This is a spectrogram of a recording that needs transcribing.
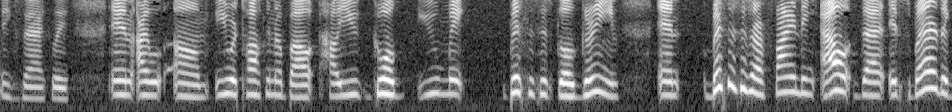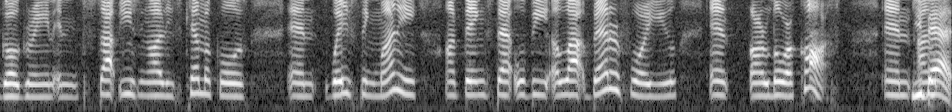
Exactly. And I um you were talking about how you go you make businesses go green and businesses are finding out that it's better to go green and stop using all these chemicals and wasting money on things that will be a lot better for you and are lower cost. And You I- bet.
